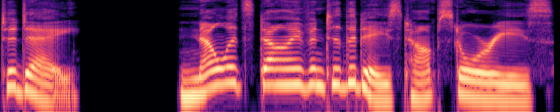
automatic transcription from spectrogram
today. Now let's dive into the day's top stories.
